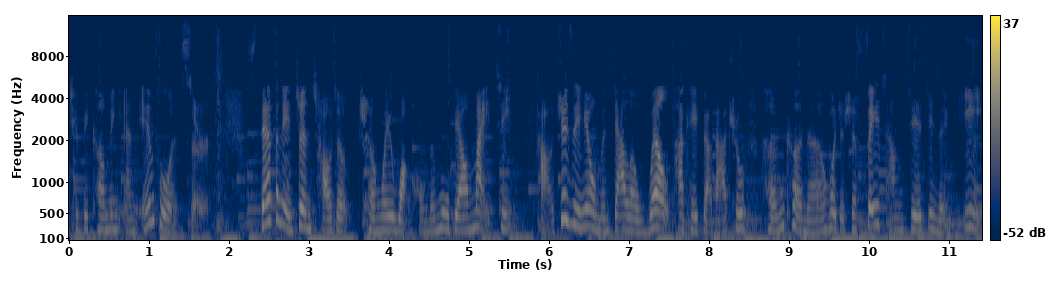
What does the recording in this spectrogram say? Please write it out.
to becoming an influencer。Stephanie 正朝着成为网红的目标迈进。好，句子里面我们加了 well，它可以表达出很可能或者是非常接近的语义。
